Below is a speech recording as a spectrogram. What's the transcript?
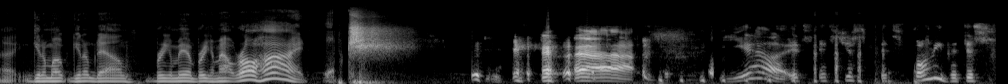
Uh, get them up, get them down, bring them in, bring them out, rawhide. yeah, it's it's just it's funny that this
